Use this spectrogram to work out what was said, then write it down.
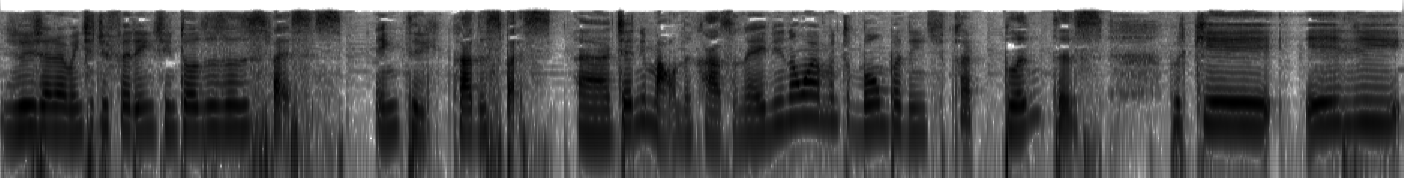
ligeiramente diferente em todas as espécies, entre cada espécie. Ah, de animal, no caso, né? Ele não é muito bom para identificar plantas, porque ele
